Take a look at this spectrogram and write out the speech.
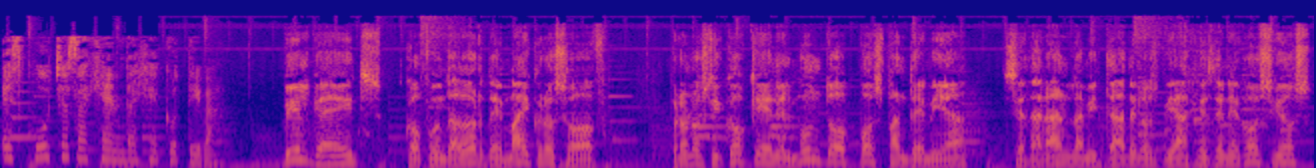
Escuchas Agenda Ejecutiva. Bill Gates, cofundador de Microsoft, pronosticó que en el mundo post-pandemia se darán la mitad de los viajes de negocios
